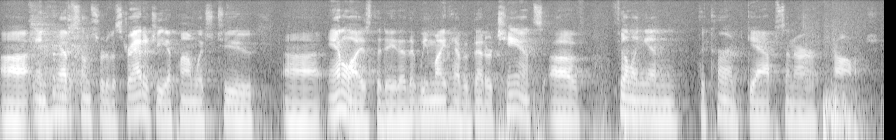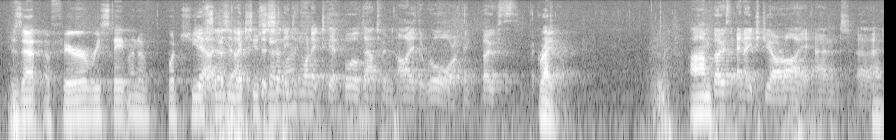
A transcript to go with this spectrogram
uh, and have some sort of a strategy upon which to uh, analyze the data, that we might have a better chance of filling in the current gaps in our knowledge. Is that a fair restatement of what you yeah, said I just, and I just, you just said? certainly Mark? didn't want it to get boiled down to an either or. I think both. are Right. Um, both NHGRI and uh, Right.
